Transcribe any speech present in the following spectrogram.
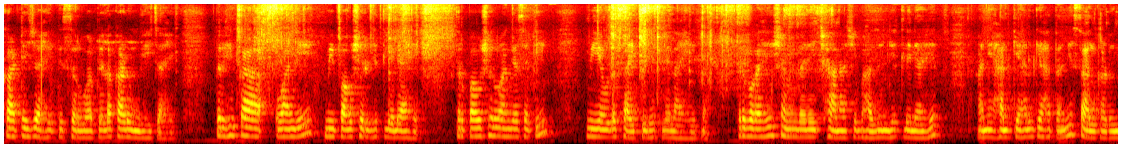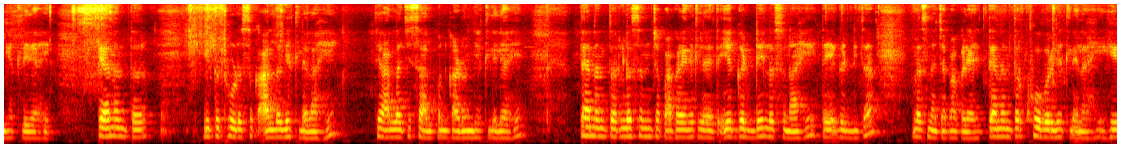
काटे जे आहेत ते सर्व आपल्याला काढून घ्यायचे आहे. तर हे का वांगे मी पावशर घेतलेले आहे. तर पावशर वांग्यासाठी मी एवढं साहित्य घेतलेलं आहे तर बघा हे शेंगदाणे छान असे भाजून घेतलेले आहेत आणि हलक्या हलक्या हाताने साल काढून घेतलेले आहे. त्यानंतर इथं थोडंसं आलं घेतलेलं आहे. त्या आलाची साल पण काढून घेतलेली आहे. त्यानंतर लसणच्या पाकळ्या घेतलेल्या आहेत. एक गड्डे लसूण आहे. त्या एक गड्डीचा लसणाच्या पाकळ्या आहेत. त्यानंतर खोबर घेतलेलं आहे. हे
